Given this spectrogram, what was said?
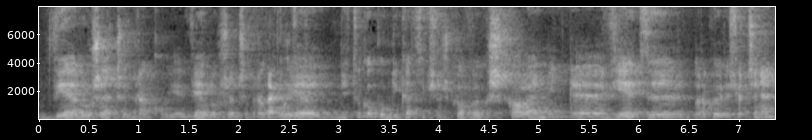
Wielu rzeczy brakuje, wielu rzeczy tak brakuje. Tak nie tylko publikacji książkowych, szkoleń, yy, wiedzy, brakuje doświadczenia.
